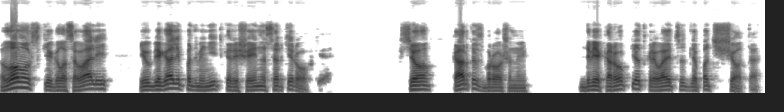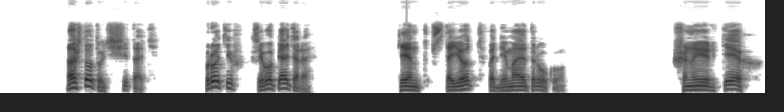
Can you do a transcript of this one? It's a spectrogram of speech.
Ломовские голосовали и убегали подменить корешей на сортировке. Все, карты сброшены. Две коробки открываются для подсчета. А что тут считать? Против всего пятеро. Кент встает, поднимает руку. Шнырь тех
